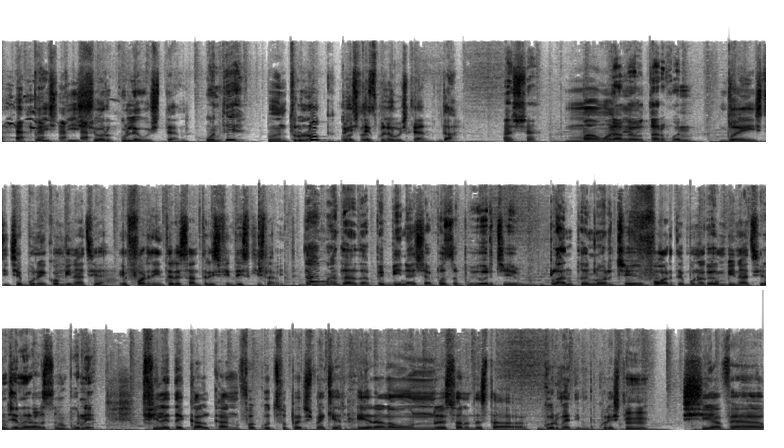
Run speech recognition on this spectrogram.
peștișor cu leuștean. Unde? Într-un loc. o Pește să cu spun. leuștean? Da. Așa? Mamă, N-aveau nene. tarhun. Băi, știi ce bună e combinația? E foarte interesant, trebuie să fii deschis la minte. Da, mă, da, da, pe bine, așa poți să pui orice plantă în orice... Foarte bună Că, combinație. În general sunt bune. Filet de calcan făcut super șmecher. Era la un restaurant ăsta gourmet din București. Mhm. Și avea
